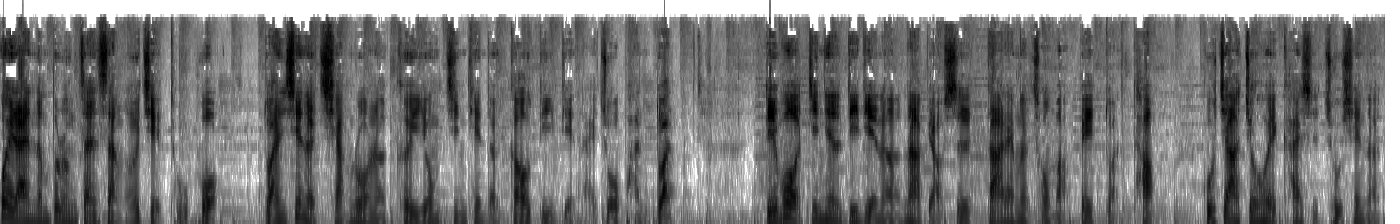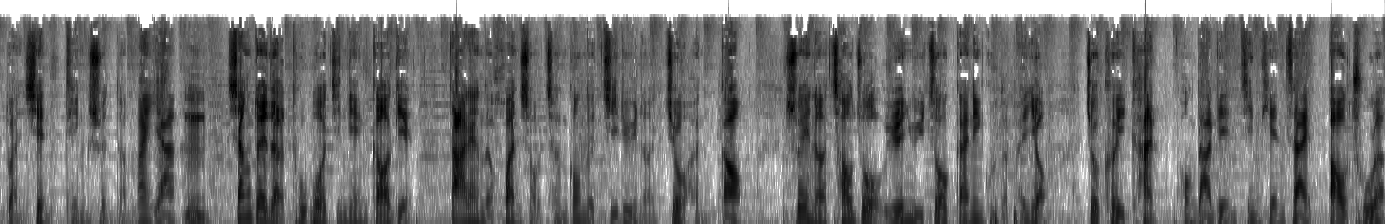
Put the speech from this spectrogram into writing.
未来能不能站上而且突破，短线的强弱呢，可以用今天的高低点来做判断，跌破今天的低点呢，那表示大量的筹码被短套。股价就会开始出现了短线停损的卖压，嗯，相对的突破今天高点，大量的换手成功的几率呢就很高，所以呢，操作元宇宙概念股的朋友就可以看宏达电今天在爆出了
